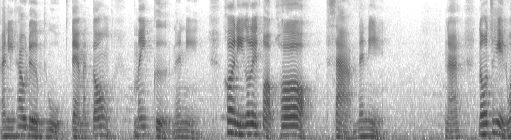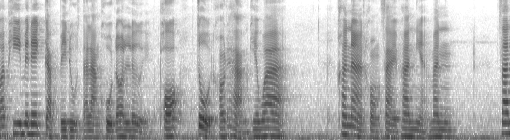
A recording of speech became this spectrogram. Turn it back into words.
อันนี้เท่าเดิมถูก แต่มันต้องไม่เกิดนั่นเอง ข้อนี้ก็เลยตอบข้อ 3 นั่นเองนะน้องจะเห็นว่าพี่ไม่ได้กลับไปดูตารางโคดอนเลย เพราะโจทย์เขาถามแค่ว่า ขนาดของสายพันธุ์เนี่ย มันสั้น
